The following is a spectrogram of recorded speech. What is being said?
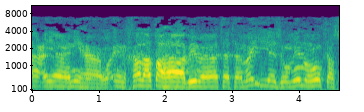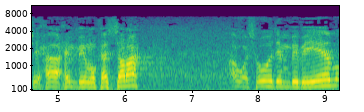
أعيانها. وإن خلطها بما تتميز منه كصحاح بمكسرة أو سود ببيض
